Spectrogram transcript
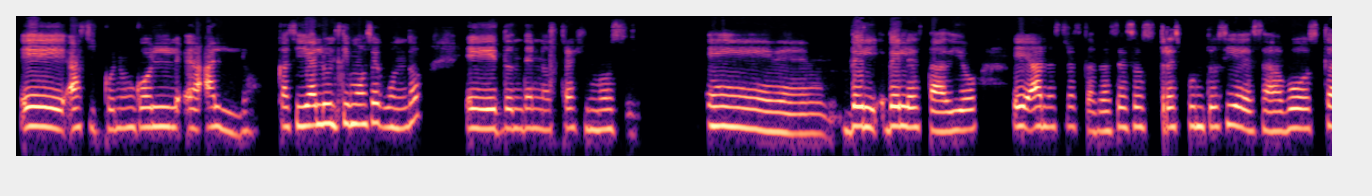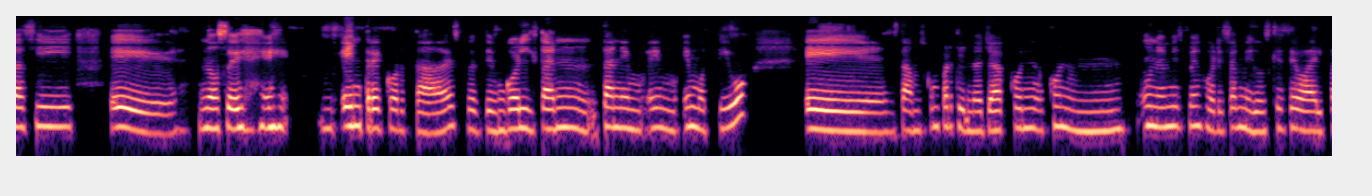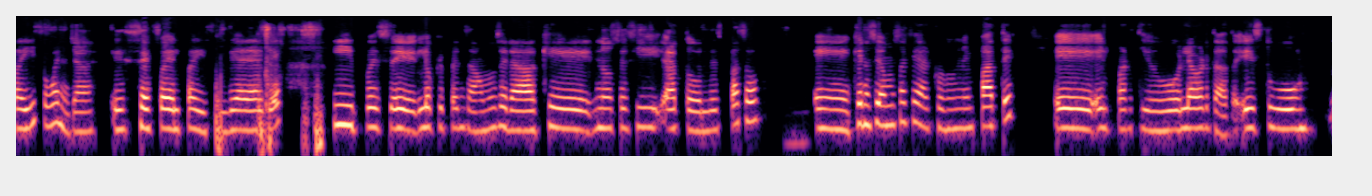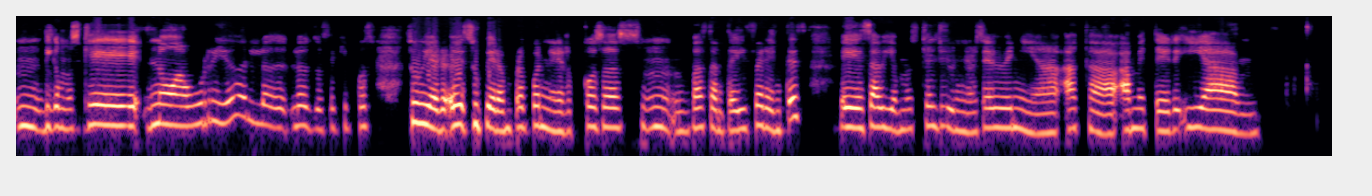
eh, así con un gol eh, al, casi al último segundo, eh, donde nos trajimos del, del, estadio a nuestras casas esos tres puntos y esa voz casi, no sé, entrecortada después de un gol tan, tan em, em, emotivo. Eh, estábamos compartiendo ya con, con un, uno de mis mejores amigos que se va del país, bueno, ya eh, se fue del país el día de ayer, y pues eh, lo que pensábamos era que no sé si a todos les pasó, eh, que nos íbamos a quedar con un empate eh, el partido, la verdad, estuvo, mm, digamos que no aburrido, los dos equipos subieron, eh, supieron proponer cosas mm, bastante diferentes. Eh, sabíamos que el Junior se venía acá a meter y a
